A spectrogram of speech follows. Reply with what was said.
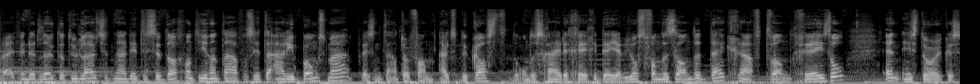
Wij vinden het leuk dat u luistert naar Dit is de Dag... want hier aan tafel zitten Arie Boomsma, presentator van Uit de Kast... de onderscheiden GGD'er Jos van der Zanden, dijkgraaf Twan Grezel... en historicus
